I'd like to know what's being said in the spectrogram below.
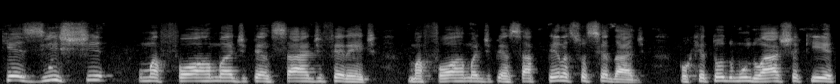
que existe uma forma de pensar diferente, uma forma de pensar pela sociedade. Porque todo mundo acha que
